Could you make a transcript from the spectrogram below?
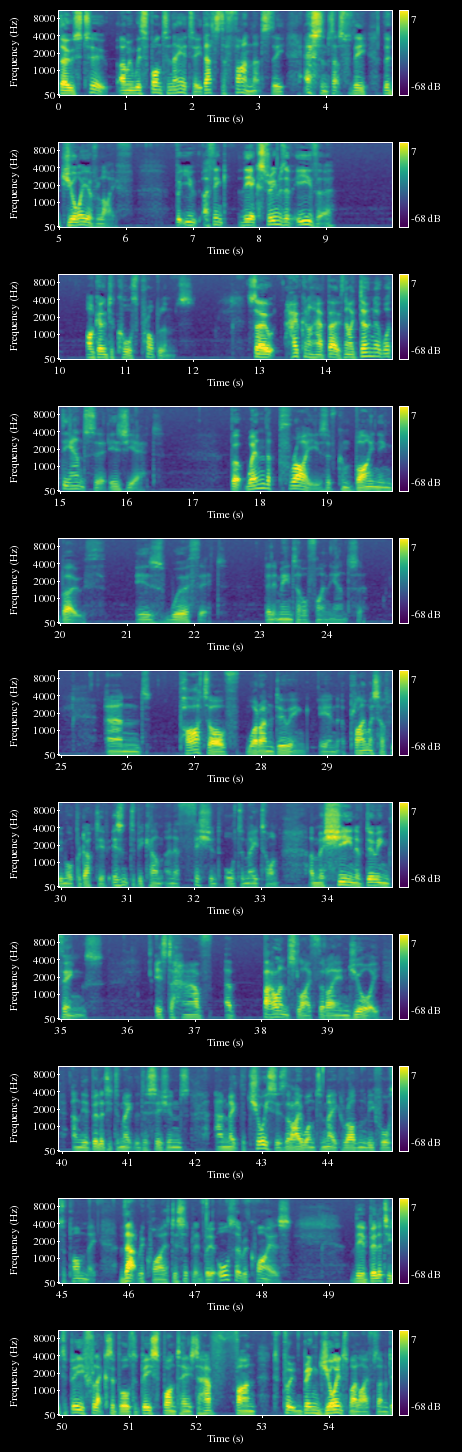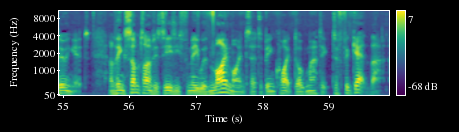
those two. I mean, with spontaneity, that's the fun, that's the essence, that's the, the joy of life. But you, I think the extremes of either are going to cause problems. So, how can I have both? Now, I don't know what the answer is yet. But when the prize of combining both is worth it, then it means I'll find the answer. And part of what I'm doing in applying myself to be more productive isn't to become an efficient automaton, a machine of doing things. It's to have a balanced life that I enjoy and the ability to make the decisions and make the choices that I want to make rather than be forced upon me. That requires discipline, but it also requires the ability to be flexible, to be spontaneous, to have fun, to put, bring joy into my life as I'm doing it. And I think sometimes it's easy for me, with my mindset of being quite dogmatic, to forget that.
